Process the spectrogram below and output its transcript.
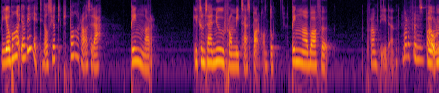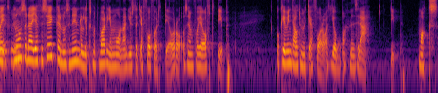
Men jag, bara, jag vet inte, alltså jag typ sparar sådär pengar liksom så här nu från mitt så här sparkonto. Pengar bara för framtiden. Bara för att spara? Jo, men liksom, nog sådär, jag försöker nog sen ändå liksom att varje månad just att jag får 40 euro och sen får jag ofta typ, okej jag vet inte allt hur mycket jag får av att jobba, men sådär typ max,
